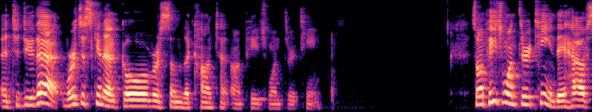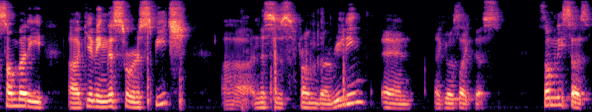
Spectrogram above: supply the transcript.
And to do that, we're just going to go over some of the content on page 113. So on page 113, they have somebody uh, giving this sort of speech. Uh, and this is from the reading, and it goes like this. Somebody says,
